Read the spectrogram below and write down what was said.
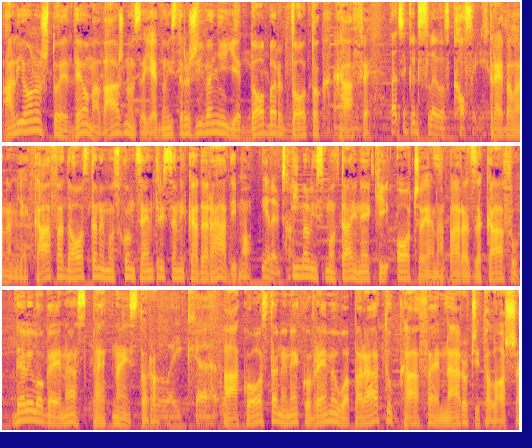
Ali ono što je veoma važno za jedno istraživanje je dobar dotok kafe. That's a good flow of coffee. Trebala nam je kafa da ostanemo skoncentrisani kada radimo. You know, time Imali smo taj neki očajan aparat za kafu. Delilo ga je nas 15-oro. awake uh, A ako ostane neko vreme u aparatu, kafa je naročito loša.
